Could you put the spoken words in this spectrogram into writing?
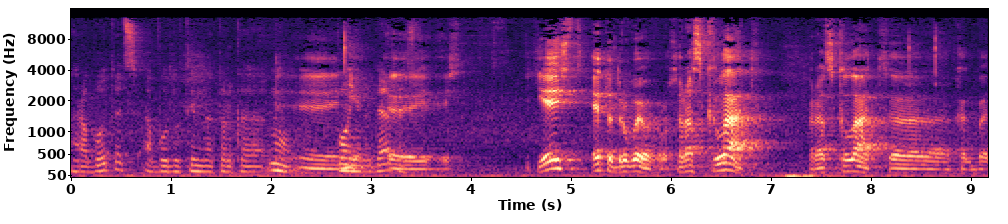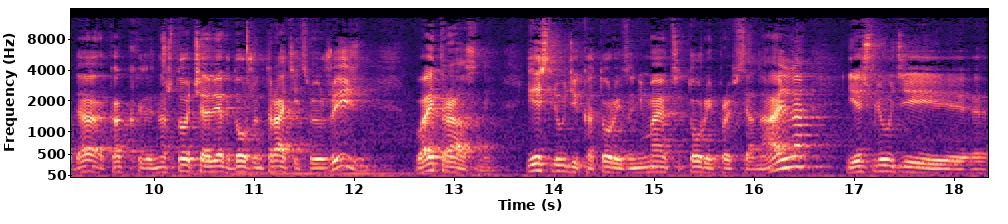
работать, а будут именно только, ну, э, поняли, нет, да? Э, есть, это другой вопрос. Расклад, расклад, э, как бы, да, как, на что человек должен тратить свою жизнь, бывает разный. Есть люди, которые занимаются Торой профессионально, есть люди,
